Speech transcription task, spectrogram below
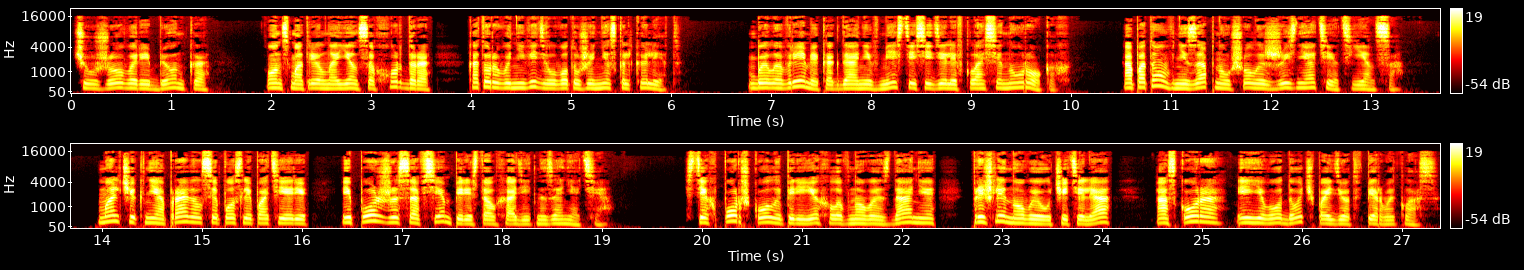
чужого ребенка. Он смотрел на Йенса Хордера, которого не видел вот уже несколько лет. Было время, когда они вместе сидели в классе на уроках. А потом внезапно ушел из жизни отец Йенса. Мальчик не оправился после потери и позже совсем перестал ходить на занятия. С тех пор школа переехала в новое здание, пришли новые учителя, а скоро и его дочь пойдет в первый класс.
